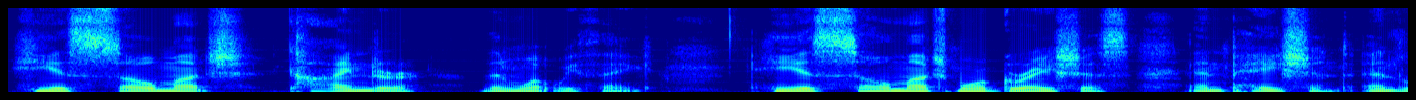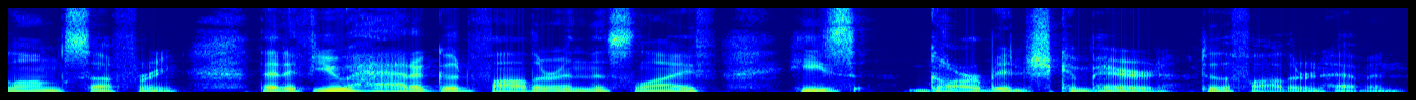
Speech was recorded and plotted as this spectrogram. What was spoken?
He is so much kinder than what we think. He is so much more gracious and patient and long suffering that if you had a good father in this life, he's garbage compared to the father in heaven.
